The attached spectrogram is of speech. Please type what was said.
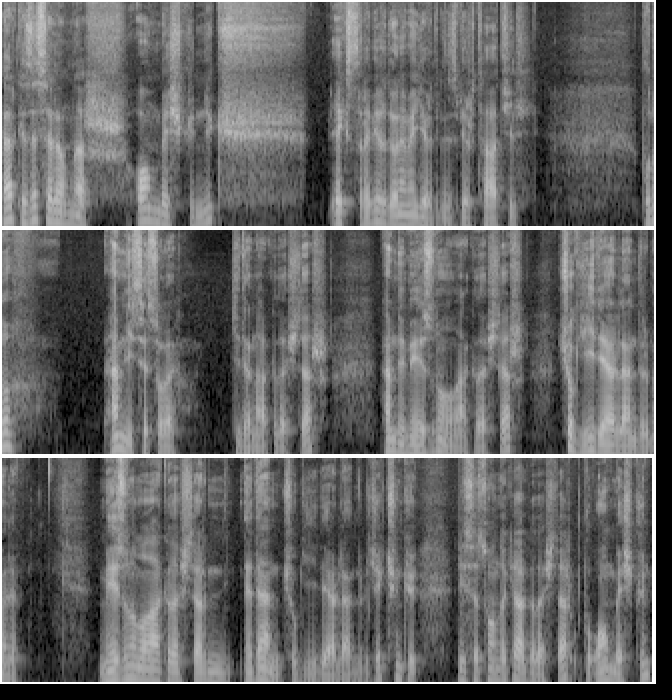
Herkese selamlar. 15 günlük ekstra bir döneme girdiniz, bir tatil. Bunu hem lise sona giden arkadaşlar hem de mezun olan arkadaşlar çok iyi değerlendirmeli. Mezun olan arkadaşlar neden çok iyi değerlendirecek? Çünkü lise sondaki arkadaşlar bu 15 gün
